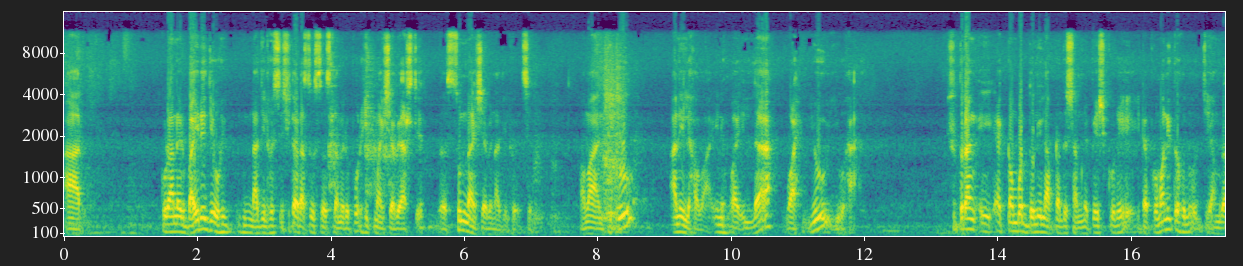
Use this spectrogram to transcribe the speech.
আর কোরআনের বাইরে যে নাজিল হয়েছে, সেটা রাসুল ইসলামের উপর হিকমা হিসাবে আসছে সুন্না হিসাবে নাজিল হয়েছে। আমার আনিল হাওয়া, ইন হুয়া ইল্লা ওয়াহ ইউ ইউহা। সুতরাং এই এক নম্বর দলিল আপনাদের সামনে পেশ করে এটা প্রমাণিত হলো যে আমরা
